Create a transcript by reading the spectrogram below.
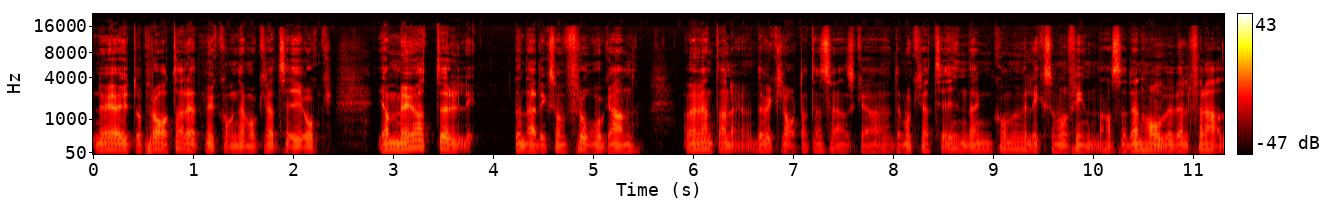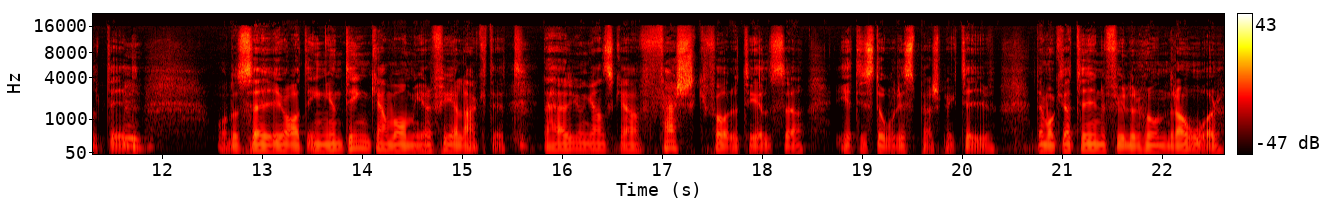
nu är jag ute och pratar rätt mycket om demokrati och jag möter den där liksom frågan "Ja, men vänta nu, det är väl klart att den svenska demokratin den kommer väl liksom att finnas och den har vi väl för alltid. Mm. Och då säger jag att ingenting kan vara mer felaktigt. Det här är ju en ganska färsk företeelse i ett historiskt perspektiv. Demokratin fyller hundra år.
